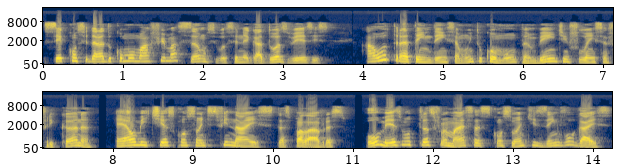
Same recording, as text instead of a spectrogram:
ser considerado como uma afirmação se você negar duas vezes. A outra tendência muito comum também de influência africana é omitir as consoantes finais das palavras ou mesmo transformar essas consoantes em vogais.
